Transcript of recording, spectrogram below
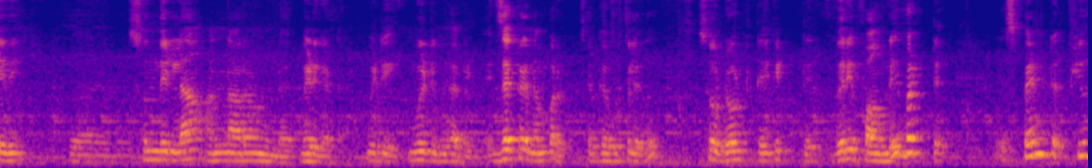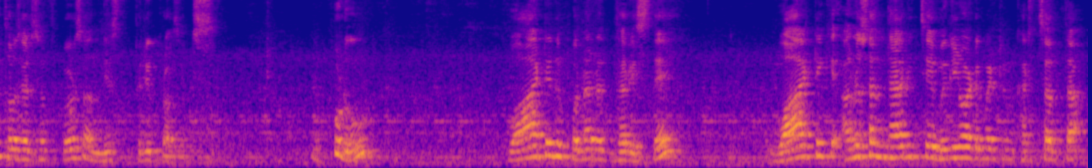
ఏది? సుందిల్లా అన్నారం మేడిగడ్డ. వీటి వీటి మీద కలిపి ఎగ్జాక్ట్గా నెంబర్ సరిగ్గా గుర్తులేదు. So don't take it very formally but spend few thousands of crores on these three projects ఇప్పుడు వాటిని పునరుద్ధరిస్తే వాటికి అనుసంధానించే మిగిలిన వాటి పెట్టిన ఖర్చు అంతా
